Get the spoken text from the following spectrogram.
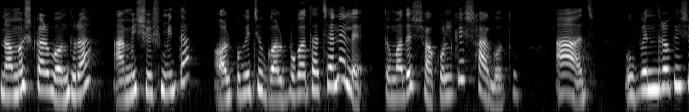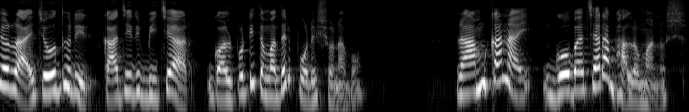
নমস্কার বন্ধুরা, আমি সুস্মিতা, অল্প কিছু গল্পকথা চ্যানেলে তোমাদের সকলকে স্বাগত। আজ উপেন্দ্র উপেন্দ্রকিশোর রায়চৌধুরীর কাজের বিচার গল্পটি তোমাদের পড়ে শোনাব। রামকানাই গো বেচারা ভালো মানুষ,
